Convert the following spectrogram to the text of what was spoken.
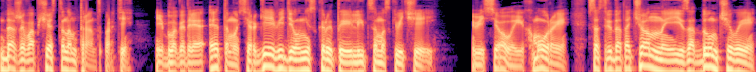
даже в общественном транспорте, и благодаря этому Сергей видел нескрытые лица москвичей. Веселые, хмурые, сосредоточенные и задумчивые,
